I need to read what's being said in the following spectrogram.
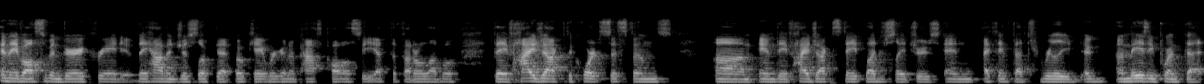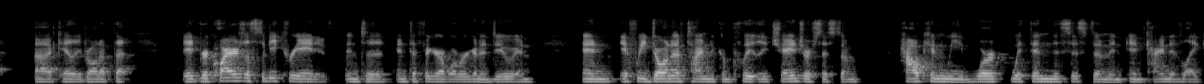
And they've also been very creative. They haven't just looked at, okay, we're going to pass policy at the federal level. They've hijacked the court systems um, and they've hijacked state legislatures. And I think that's really an amazing point that uh, Kaylee brought up that it requires us to be creative and to, and to figure out what we're going to do. And, and if we don't have time to completely change our system, how can we work within the system and, and kind of like,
